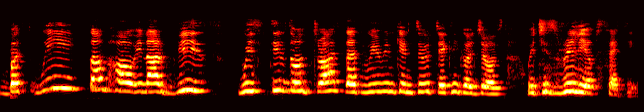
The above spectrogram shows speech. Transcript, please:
but we somehow in our views we still don't trust that women can do technical jobs, which is really upsetting.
